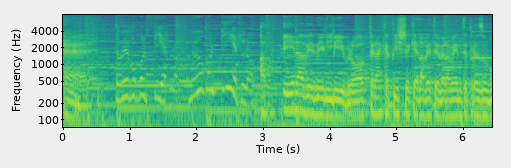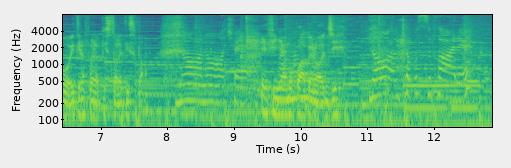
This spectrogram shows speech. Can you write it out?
Eh. Dovevo colpirlo, dovevo colpirlo. Appena vede il libro, appena capisce che l'avete veramente preso voi, tira fuori la pistola e ti spara. No, no, cioè. E finiamo qua mia. per oggi. No, non ce la posso fare.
